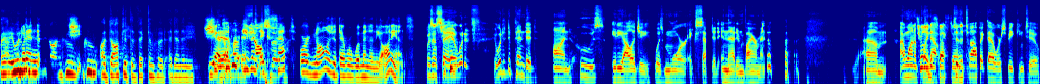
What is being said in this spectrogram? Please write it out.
know. Uh, It would have But depended on who she- who adopted the victimhood identity. she Yeah, couldn't artist. even Also- accept or acknowledge that there were women in the audience. was gonna say it would have it would have depended on whose ideology was more accepted in that environment. um, I want to really point out to the topic that we're speaking to,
